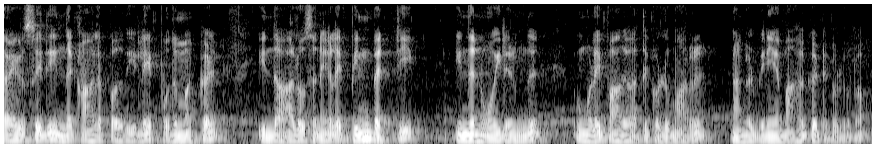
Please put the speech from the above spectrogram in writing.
தயவுசெய்து இந்த காலப்பகுதியிலே பொதுமக்கள் இந்த ஆலோசனைகளை பின்பற்றி இந்த நோயிலிருந்து உங்களை பாதுகாத்துக் கொள்ளுமாறு நாங்கள் வினயமாக கேட்டுக்கொள்கிறோம்.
